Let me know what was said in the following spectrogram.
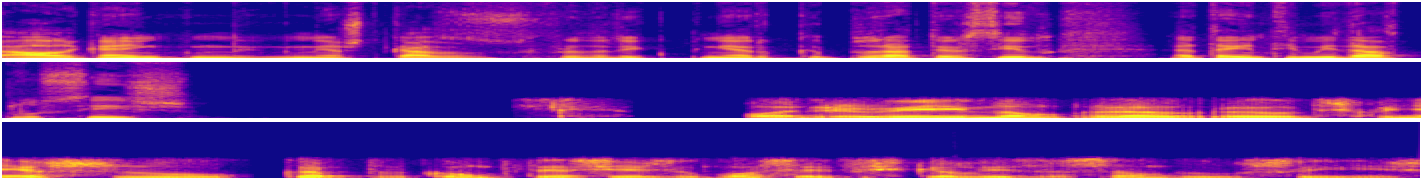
alguém, neste caso Frederico Pinheiro, que poderá ter sido até intimidado pelo CIS? Olha, eu, não, eu, eu, desconheço o campo de competências do Conselho de Fiscalização do SIS.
